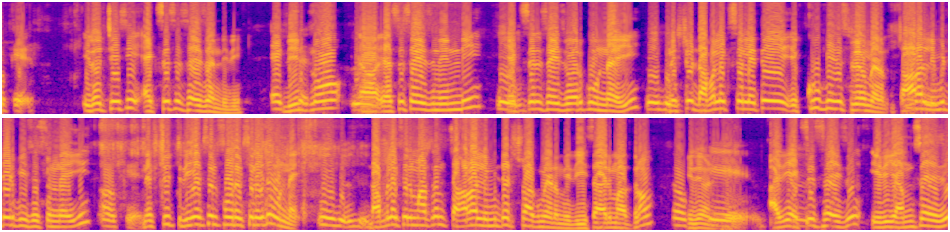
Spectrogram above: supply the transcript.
ఓకే. ఇది వచ్చేసి ఎక్సెస్ సైజ్ అండి ఇది. దీంట్లో ఎస్ సైజ్ నుండి ఎక్సెల్ సైజ్ వరకు ఉన్నాయి. నెక్స్ట్ డబల్ ఎక్సెల్ అయితే ఎక్కువ పీసెస్ లేవు మేడం చాలా లిమిటెడ్ పీసెస్ ఉన్నాయి. Next three XL four XL అయితే ఉన్నాయి. డబుల్ ఎక్సెల్ మాత్రం చాలా లిమిటెడ్ స్టాక్ మేడం ఇది ఈసారి మాత్రం. ఇదిగోండి. అది ఎక్సెస్ సైజ్ ఇది ఎం సైజ్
